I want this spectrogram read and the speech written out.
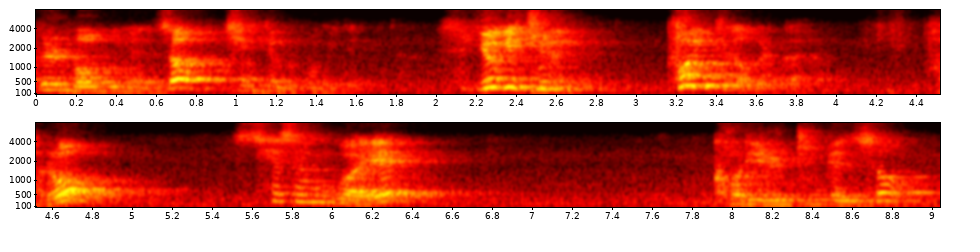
그걸 먹으면서 진등을 보게 됩니다. 여기 주는 포인트가 뭘까요? 바로 세상과의 거리를 두면서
